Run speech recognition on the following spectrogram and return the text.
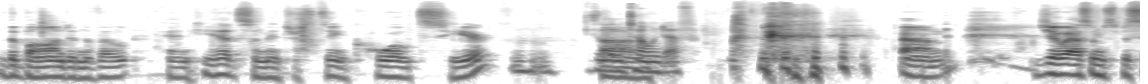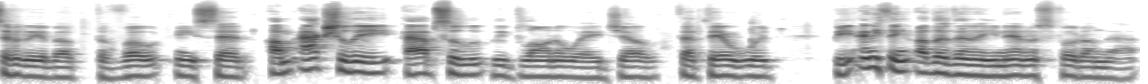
the bond and the vote, and he had some interesting quotes here. he's a little tone deaf. Um, Joe asked him specifically about the vote, and he said, "I'm actually absolutely blown away, Joe, that there would be anything other than a unanimous vote on that.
